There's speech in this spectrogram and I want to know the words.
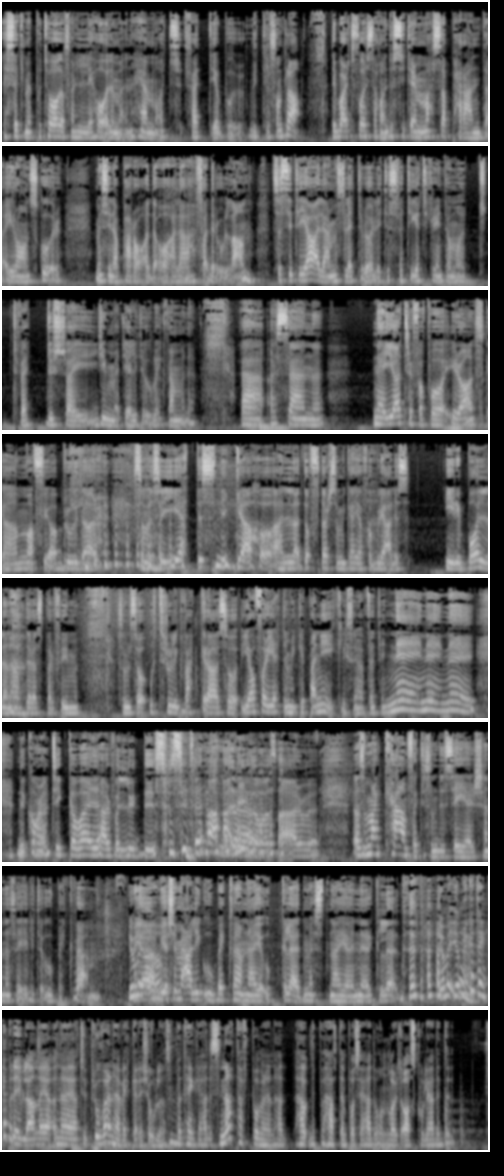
jag sätter mig på tåget från Liljeholmen hemåt för att jag bor vid telefonplan. Det är bara två stationer, då sitter en massa paranta iranskor med sina parader och alla faderullan. Så sitter jag där med flätor och lite svettig. Jag tycker inte om att tvätt, duscha i gymmet, jag är lite obekväm med det. Uh, och sen när jag träffar på iranska maffiabrudar som är så jättesnygga och alla doftar så mycket, jag får bli alldeles yr i bollen av deras parfym som är så otroligt vackra. Så jag får jättemycket panik. Liksom. Jag tänker, nej, nej, nej. Nu kommer de tycka, vad är det här för luddis som sitter här? liksom, så här. alltså man kan faktiskt, som du säger, känna sig lite obekväm. Jo, men, jag, jag känner mig aldrig obekväm när jag är uppklädd, mest när jag är nerklädd. ja, men jag brukar tänka på det ibland när jag, när jag typ provar den här veckade kjolen. Så mm. jag tänker, hade Sinat haft, på mig den, hade, haft den på sig hade hon varit ascool. Jag hade inte,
